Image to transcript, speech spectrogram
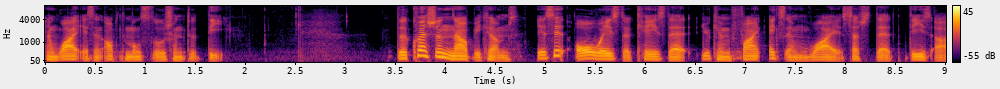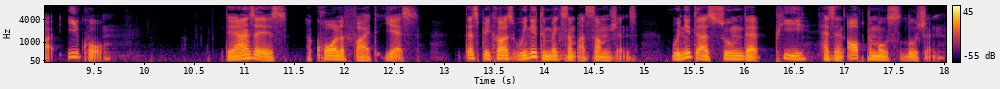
and y is an optimal solution to d. The question now becomes, is it always the case that you can find x and y such that these are equal? The answer is a qualified yes. That's because we need to make some assumptions. We need to assume that p has an optimal solution.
